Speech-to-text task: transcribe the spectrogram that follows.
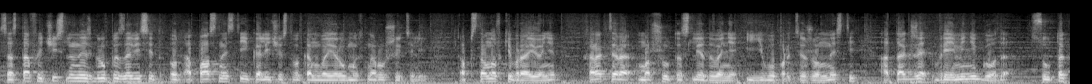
Состав и численность группы зависит от опасности и количества конвоируемых нарушителей, обстановки в районе, характера маршрута следования и его протяженности, а также времени года, суток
